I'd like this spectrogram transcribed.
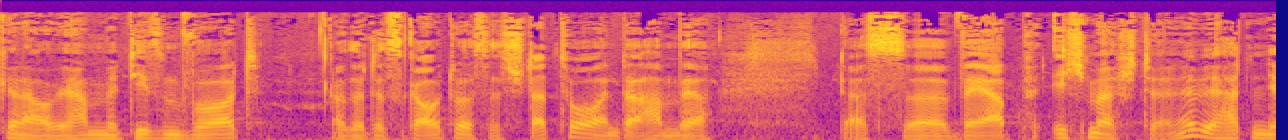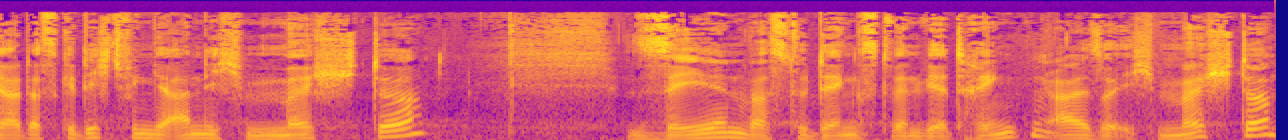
Genau, wir haben mit diesem Wort, also das Gautor ist das Stadttor und da haben wir das äh, Verb ich möchte. Ne? Wir hatten ja, das Gedicht fing ja an, ich möchte sehen, was du denkst, wenn wir trinken. Also ich möchte,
